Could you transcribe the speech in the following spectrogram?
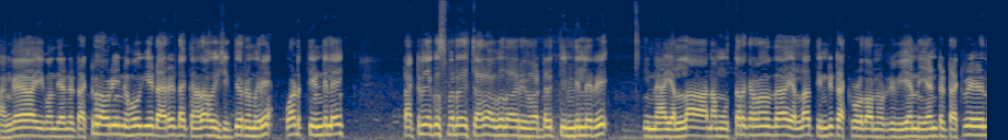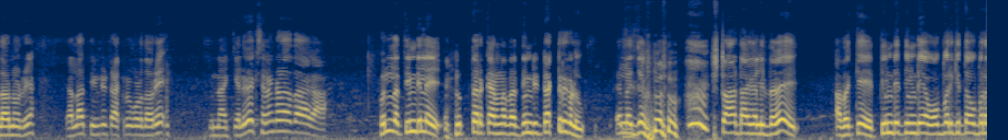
ಹಂಗ ಈಗ ಒಂದು ಎರಡು ಟ್ರ್ಯಾಕ್ಟರ್ ಅವ್ರಿ ಇನ್ನು ಹೋಗಿ ಡೈರೆಕ್ಟಾಗಿ ಕನ್ನಡ ಹೋಗಿ ಸಿಗ್ತೀವ್ರಿ ನಿಮಗೆ ರೀ. ಒಟ್ಟು ತಿಂಡಿಲೆ ಟ್ರ್ಯಾಕ್ಟರ್ ಜಗ್ಗು ಸ್ಪರ್ಧೆ ಚಾಲು ಆಗೋದವ್ರಿ ಒಟ್ಟರೆ ತಿಂಡಿಲ್ಲ ರೀ. ಇನ್ನು ಎಲ್ಲ ನಮ್ಮ ಉತ್ತರ ಕರ್ನಾಟಕದ ಎಲ್ಲ ತಿಂಡಿ ಟ್ರ್ಯಾಕ್ಟರ್ಗಳದಾವ ನೋಡ್ರಿ, ಏನು ಎಂಟು ಟ್ರ್ಯಾಕ್ಟರ್ ಹೇಳಿದಾವ ನೋಡ್ರಿ. ಎಲ್ಲ ತಿಂಡಿ ಟ್ರ್ಯಾಕ್ಟರ್ಗಳದಾವ್ರಿ ಇನ್ನು ಕೆಲವೇ ಕ್ಷಣಗಳಾದಾಗ ಫುಲ್ ತಿಂಡಿಲೆ ಉತ್ತರ ಕನ್ನಡದ ತಿಂಡಿ ಟ್ರ್ಯಾಕ್ಟರ್ಗಳು ಎಲ್ಲ ಜಗಳು ಸ್ಟಾರ್ಟ್ ಆಗಲಿದ್ದಾವೆ. ಅದಕ್ಕೆ ತಿಂಡಿ ತಿಂಡಿ, ಒಬ್ಬರಿಗಿಂತ ಒಬ್ಬರ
